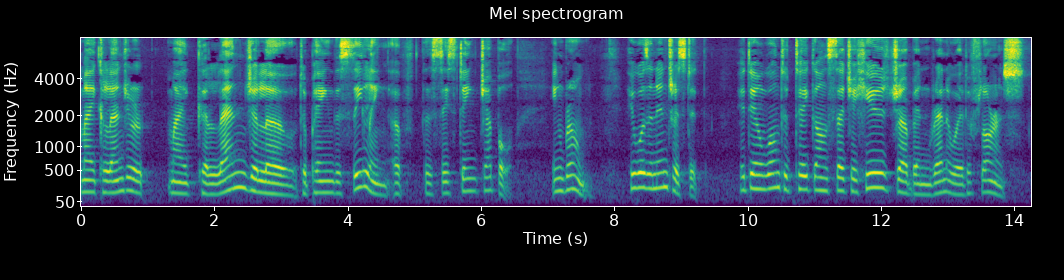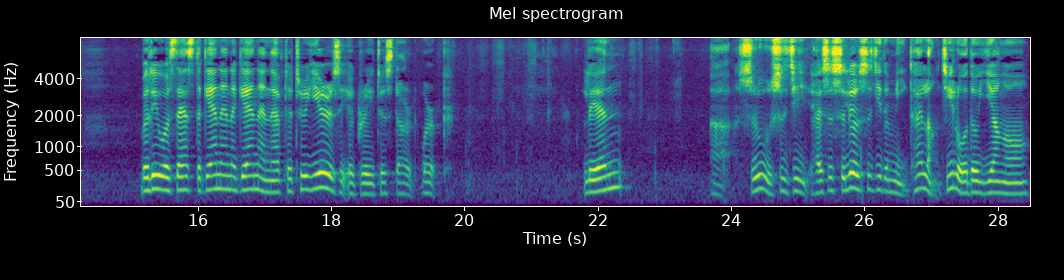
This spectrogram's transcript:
Michelangelo, Michelangelo to paint the ceiling of the Sistine Chapel in Rome, he wasn't interested. He didn't want to take on such a huge job and ran away to Florence. But he was asked again and again, and after two years, he agreed to start work. 连啊，十五世纪还是十六世纪的米开朗基罗都一样哦。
